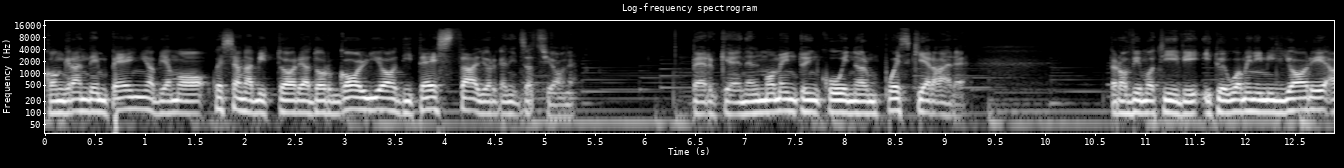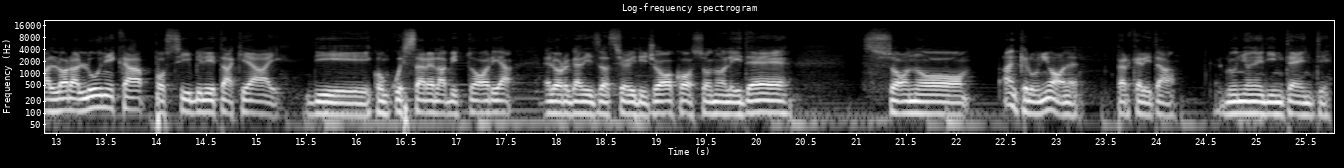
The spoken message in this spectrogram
con grande impegno, abbiamo... questa è una vittoria d'orgoglio, di testa, di organizzazione. Perché nel momento in cui non puoi schierare per ovvi motivi i tuoi uomini migliori, allora l'unica possibilità che hai di conquistare la vittoria è l'organizzazione di gioco, sono le idee, sono anche l'unione, per carità l'unione di intenti,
